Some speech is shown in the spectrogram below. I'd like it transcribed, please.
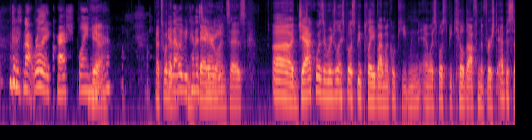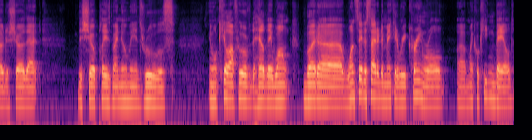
There's not really a crash plane Yeah. here. That's what Yeah, that would be kinda bad scary. airline says. Uh, Jack was originally supposed to be played by Michael Keaton and was supposed to be killed off in the first episode to show that the show plays by no man's rules and will kill off whoever the hell they want. But uh, once they decided to make it a recurring role, uh, Michael Keaton bailed.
